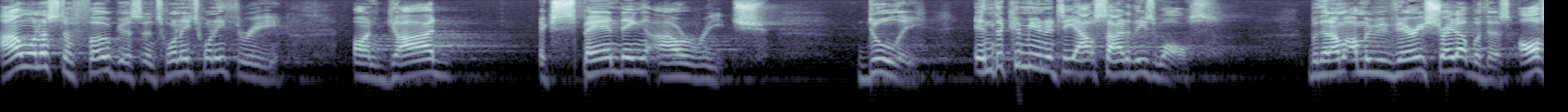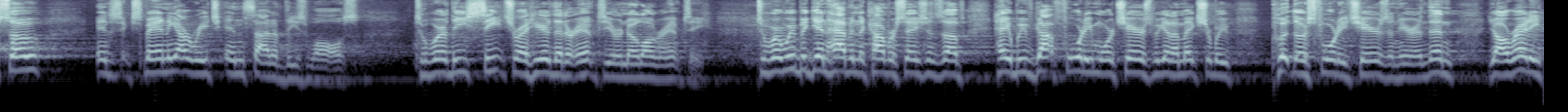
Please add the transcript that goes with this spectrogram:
I want us to focus in 2023 on God expanding our reach dually in the community outside of these walls. But then I'm, I'm going to be very straight up with this. Also, it's expanding our reach inside of these walls to where these seats right here that are empty are no longer empty to where we begin having the conversations of, hey, we've got 40 more chairs. We got to make sure we put those 40 chairs in here. And then, y'all ready?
